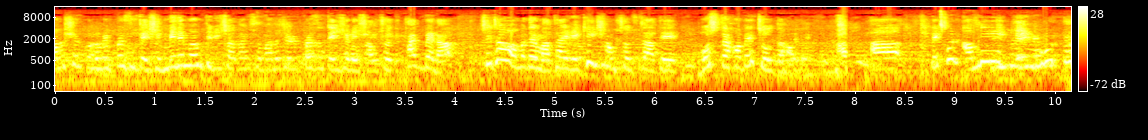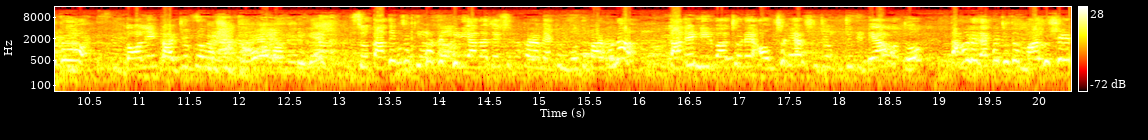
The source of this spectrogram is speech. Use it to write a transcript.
মানুষের কোনো রিপ্রেজেন্টেশন মিনিমাম তিরিশ শতাংশ মানুষের রিপ্রেজেন্টেশন এই সংসদে থাকবে না। সেটাও আমাদের মাথায় রেখেই সংসদটাতে বসতে হবে চলতে হবে। আহ, দেখুন আমি এই মুহূর্তে তো দলের কার্যক্রম নিষিদ্ধ সো তাদেরটা কীভাবে ফিরিয়ে আনা যায় সেটা তো আমি এখন বলতে পারব না। তাদের নির্বাচনে অংশ নেওয়ার সুযোগ যদি দেওয়া হতো, তাহলে দেখা যেত মানুষের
